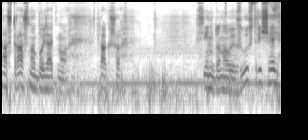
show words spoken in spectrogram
а страшно болять ноги. Так що всім до нових зустрічей.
